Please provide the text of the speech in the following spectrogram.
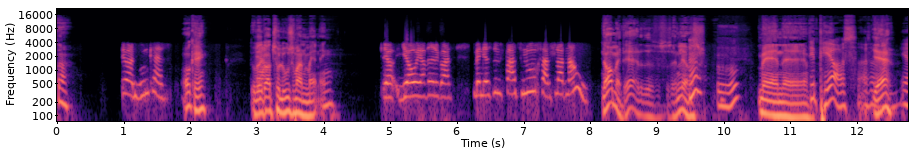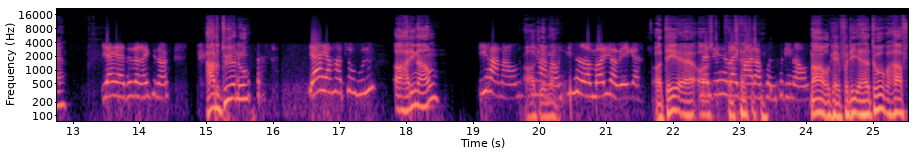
så? det var en hundkat. Okay. Du ved ja. godt, Toulouse var en mand, ikke? Jo, jo, jeg ved det godt. Men jeg synes bare, at Toulouse var et flot navn. Nå, men det er det så sandelig også. Mm-hmm. Men øh, Det er Per også. Altså, Ja. ja. Ja, ja, det er da rigtigt nok. har du dyr nu? Ja, jeg har to hunde. Og har de navn? De har navn. De Åh, har navn. De hedder Molly og Vega. Og det er også Men det er heller ikke mig, der har fundet på de navn. Nå, okay, fordi havde du haft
